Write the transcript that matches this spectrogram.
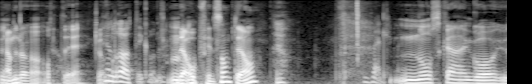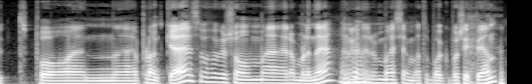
180 kroner. 180 kroner. Det er oppfinnsomt, det òg. Ja. Nå skal jeg gå ut på en eh, planke her, så får vi se om jeg ramler ned. Eller om jeg kommer meg tilbake på skipet igjen.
